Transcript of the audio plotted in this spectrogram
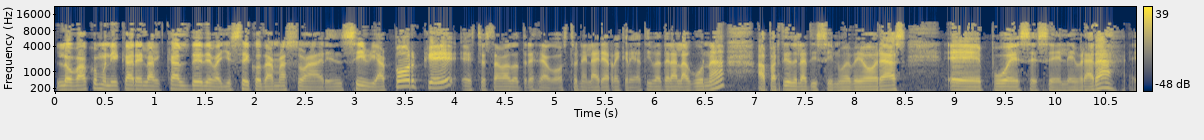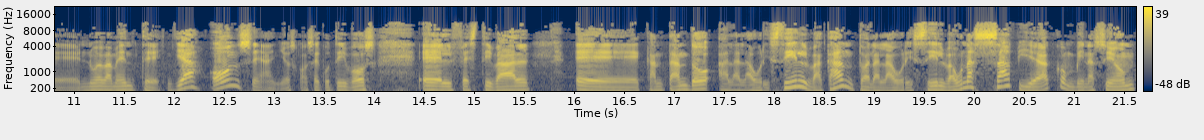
lo va a comunicar el alcalde de Valleseco, Damaso Arencibia, porque este sábado 3 de agosto en el área recreativa de La Laguna, a partir de las 19 horas, eh, pues se celebrará eh, nuevamente, ya 11 años consecutivos, el festival eh, cantando a la Laurisilva, canto a la Laurisilva, una sabia combinación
